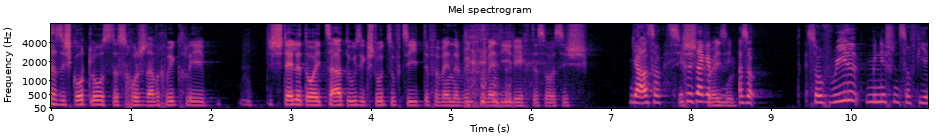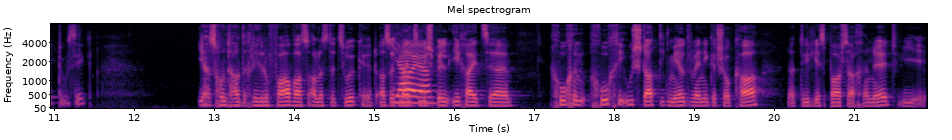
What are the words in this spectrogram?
Das ist gottlos, das kostet einfach wirklich... Stellt euch 10'000 Stutz auf die Seite, für wenn ihr wirklich wollt einrichten so Es ist... Ja, also ich würde sagen, crazy. also so auf real mindestens so 4000. Ja, es kommt halt ein bisschen darauf an, was alles dazugehört. Also ich Ja, meine zum ja. Beispiel, ich habe jetzt äh, Küchen, Küchenausstattung mehr oder weniger schon gehabt. Natürlich ein paar Sachen nicht, wie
